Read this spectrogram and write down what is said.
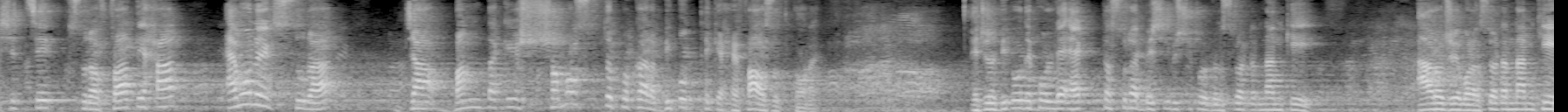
এসেছে সুরা ফাতিহা এমন এক সুরা যা বান্দাকে সমস্ত প্রকার বিপদ থেকে হেফাজত করে। এই জন্য বিপদে পড়লে একটা সুরা বেশি বেশি পড়বেন সূরাটার নাম কি? আরও জয় বড় সূরাটার নাম কি?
